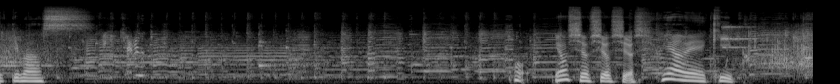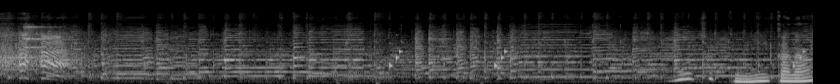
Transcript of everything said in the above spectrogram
いきます。およしよしよしよし。フェアウェイキープもうちょっと右かな？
